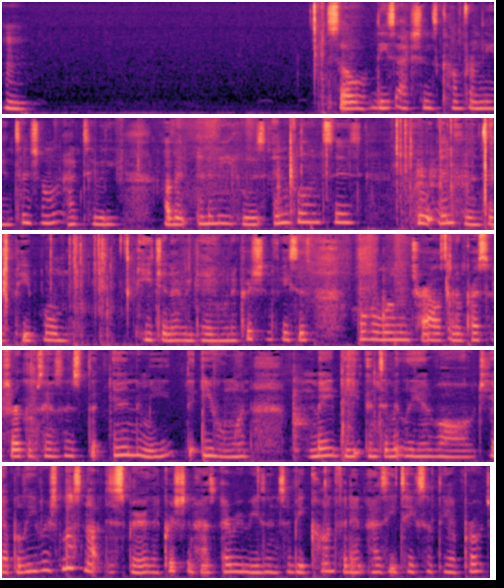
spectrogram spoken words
Hmm. So these actions come from the intentional activity of an enemy whose influences who influences people each and every day. When a Christian faces overwhelming trials and oppressive circumstances, the enemy, the evil one, may be intimately involved. Yet believers must not despair. The Christian has every reason to be confident as he takes up the approach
